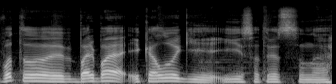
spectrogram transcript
Вот э, борьба экологии и, соответственно,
